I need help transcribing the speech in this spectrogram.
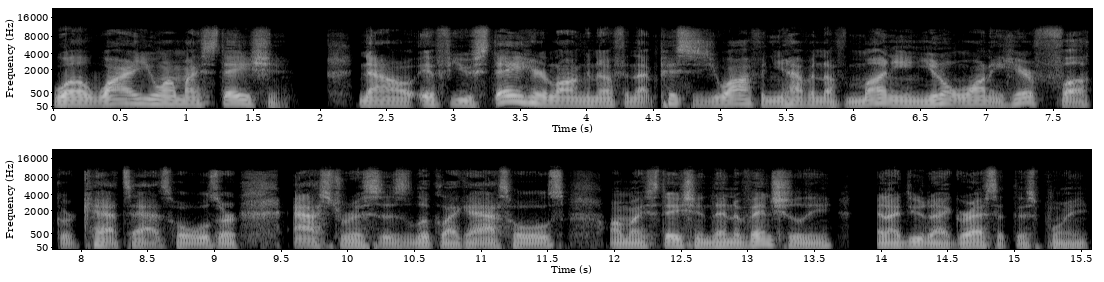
Well, why are you on my station? Now, if you stay here long enough and that pisses you off and you have enough money and you don't want to hear fuck or cats assholes or asterisks look like assholes on my station, then eventually, and I do digress at this point,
